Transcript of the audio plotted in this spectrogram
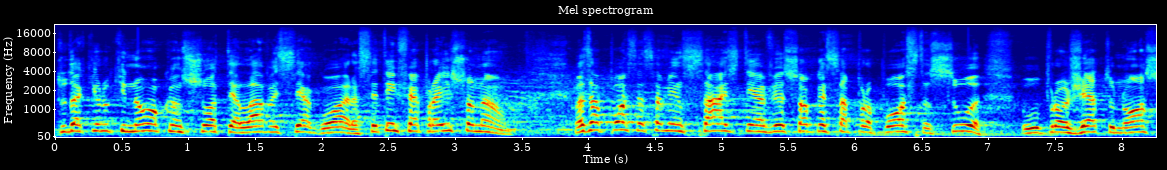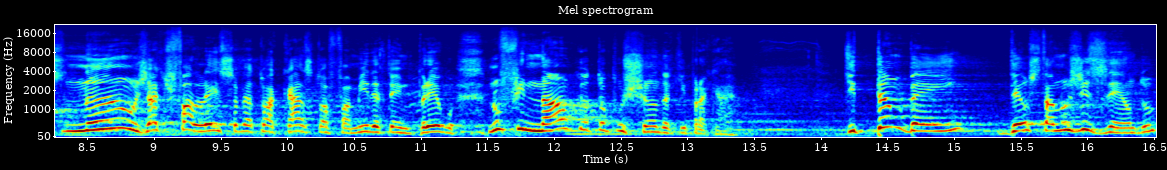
Tudo aquilo que não alcançou até lá vai ser agora. Você tem fé para isso ou não? Mas aposto essa mensagem tem a ver só com essa proposta sua, o projeto nosso. Não, já te falei sobre a tua casa, tua família, teu emprego. No final que eu estou puxando aqui para cá. Que também Deus está nos dizendo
